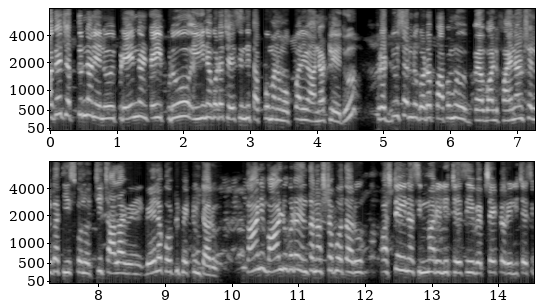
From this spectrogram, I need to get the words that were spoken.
అదే చెప్తున్నా నేను. ఇప్పుడు ఏంటంటే ఇప్పుడు ఈయన కూడా చేసింది తప్పు మనం ఒప్పని అనట్లేదు. ప్రొడ్యూసర్లు కూడా పాపము వాళ్ళు ఫైనాన్షియల్గా తీసుకొని వచ్చి చాలా వేల కోట్లు పెట్టుంటారు. కానీ వాళ్ళు కూడా ఎంత నష్టపోతారు? ఫస్ట్ ఈయన సినిమా రిలీజ్ చేసి వెబ్సైట్లో రిలీజ్ చేసి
